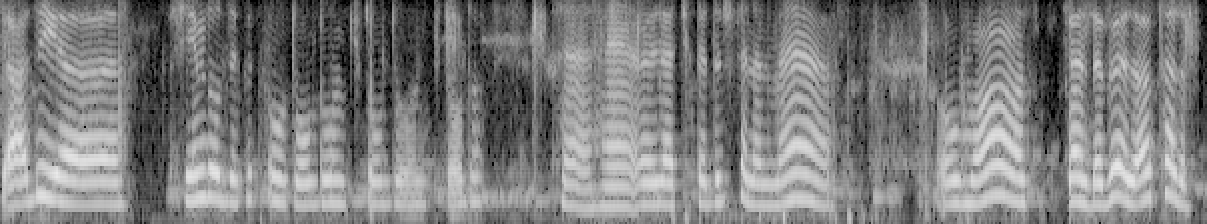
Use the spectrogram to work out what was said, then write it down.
Ya hadi ya. Şeyim de olacak. O doldu 12 doldu 12 doldu. He he öyle açıkladırsan ölmez. Olmaz. Ben de böyle atarım.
